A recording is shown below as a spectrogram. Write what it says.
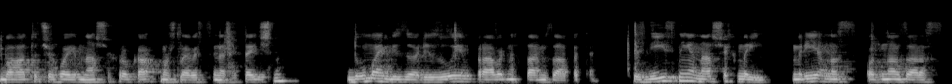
Багато чого є в наших руках, можливість енергетична. Думаємо, візуалізуємо, правильно ставимо запити. Здійснення наших мрій. Мрія в нас одна зараз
